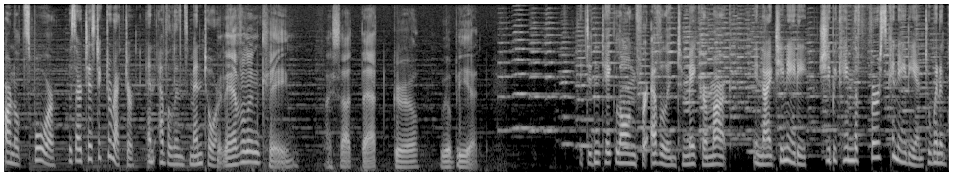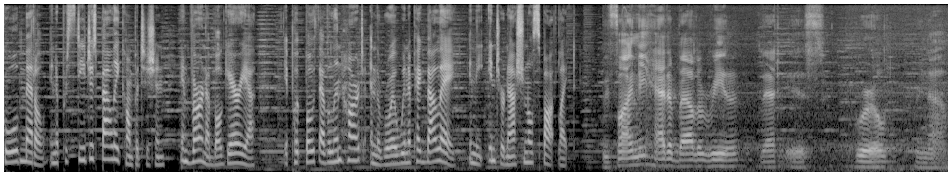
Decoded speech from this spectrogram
Arnold Spohr was artistic director and Evelyn's mentor. When Evelyn came, I thought that girl will be it. It didn't take long for Evelyn to make her mark. In 1980, she became the first Canadian to win a gold medal in a prestigious ballet competition in Varna, Bulgaria. It put both Evelyn Hart and the Royal Winnipeg Ballet in the international spotlight. We finally had a ballerina that is world renowned.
